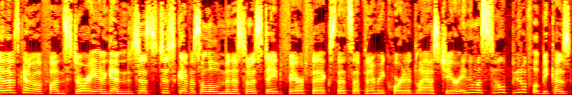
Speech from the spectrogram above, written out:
Yeah, that was kind of a fun story. And again, just just give us a little Minnesota State Fair fix. That's something I recorded last year, and it was so beautiful because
